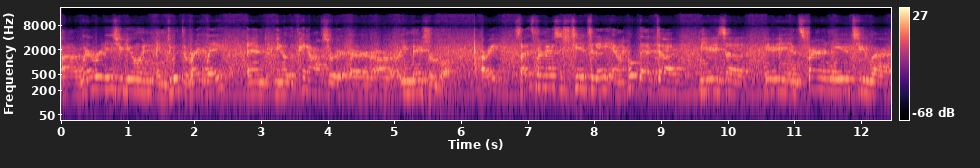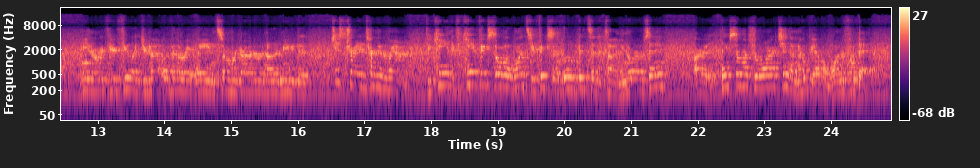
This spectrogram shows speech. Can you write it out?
uh, whatever it is you're doing, and do it the right way. And you know, the payoffs are are, are immeasurable. All right, so that's my message to you today, and I hope that uh, maybe it's uh, maybe inspiring you to, uh, you know, if you feel like you're not living the right way in some regard or another, maybe to just try to turn it around. If you can't, if you can't fix it all at once, you fix it little bits at a time. You know what I'm saying? All right, thanks so much for watching, and I hope you have a wonderful day.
